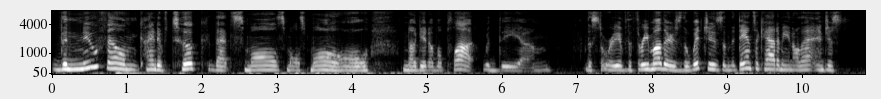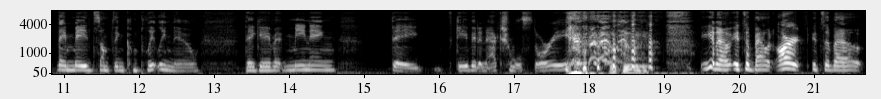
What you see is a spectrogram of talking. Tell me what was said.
the new film kind of took that small, small, small nugget of a plot with the um, the story of the three mothers, the witches, and the dance academy, and all that, and just they made something completely new. They gave it meaning. They gave it an actual story. Mm-hmm. you know, it's about art. It's about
